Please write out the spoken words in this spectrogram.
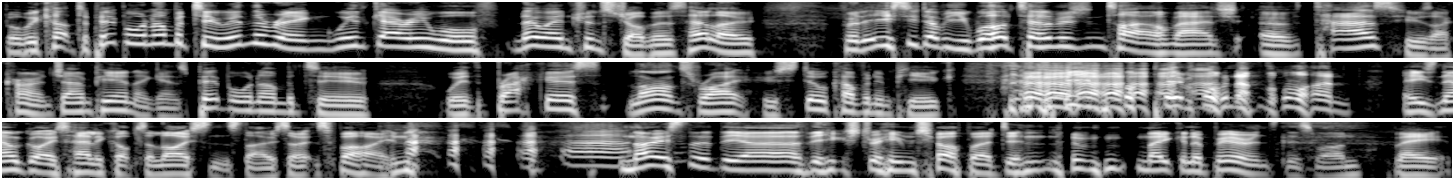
But we cut to Pitbull number two in the ring with Gary Wolfe, no entrance jobbers, hello, for the ECW World Television title match of Taz, who's our current champion, against Pitbull number two, with Brakkus, Lance Wright, who's still covered in puke, Pitbull, Pitbull number one. He's now got his helicopter license though, so it's fine. Notice that the uh, the extreme chopper didn't make an appearance this one. Mate,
